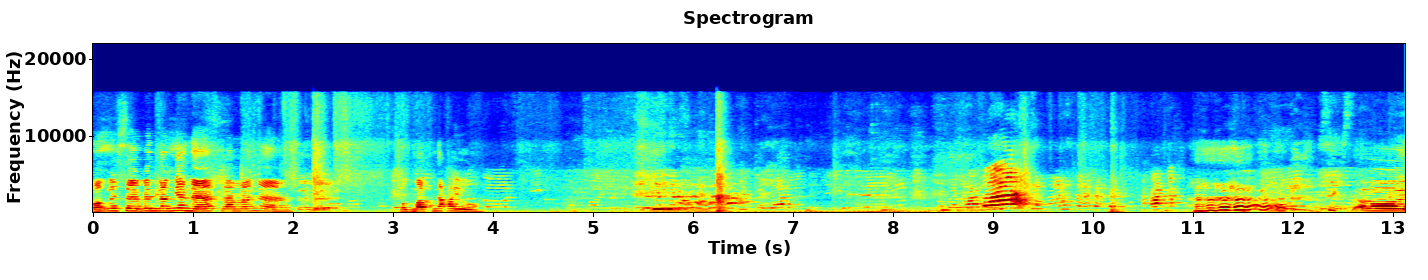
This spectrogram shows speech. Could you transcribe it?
O, hanggang 7 lang yan, ha? Tama na. 7. Mag-map na kayo. Six all.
